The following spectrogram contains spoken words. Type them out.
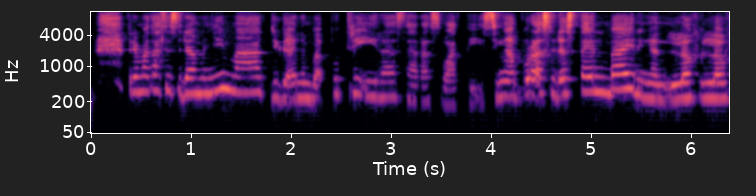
Terima kasih sudah menyimak. Juga ada Mbak Putri Ira Saraswati. Singapura sudah standby dengan love-love.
